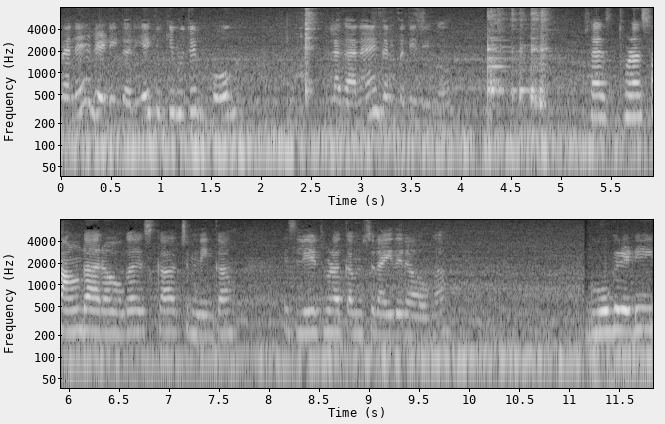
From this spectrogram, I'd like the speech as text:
मैंने रेडी करी है, क्योंकि मुझे भोग लगाना है गणपति जी को। शायद थोड़ा साउंड आ रहा होगा इसका चिमनी का, इसलिए थोड़ा कम सुनाई दे रहा होगा। भोग रेडी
